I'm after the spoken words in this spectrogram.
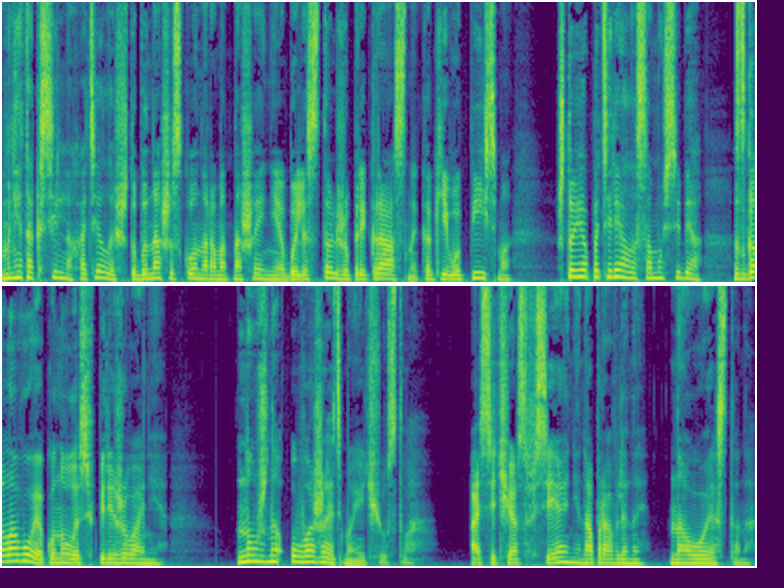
Мне так сильно хотелось, чтобы наши с Конором отношения были столь же прекрасны, как его письма, что я потеряла саму себя, с головой окунулась в переживания. Нужно уважать мои чувства. А сейчас все они направлены на Уэстона.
